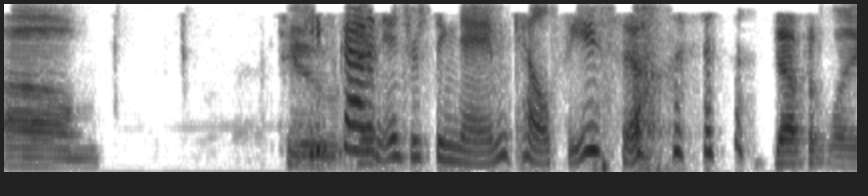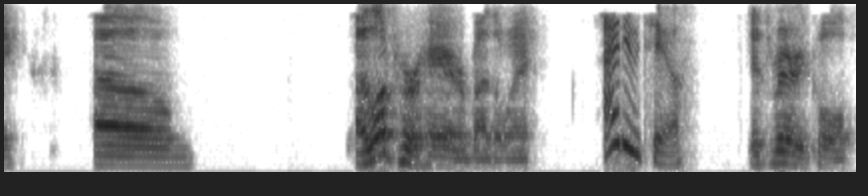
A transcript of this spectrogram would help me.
Um to He's got an interesting name, Kelsey, so definitely. Um I love her hair by the way. I do too. It's very cool.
